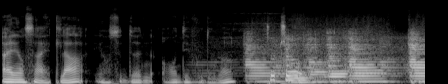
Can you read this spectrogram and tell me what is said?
Allez, on s'arrête là, et on se donne rendez-vous demain. Ciao, ciao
